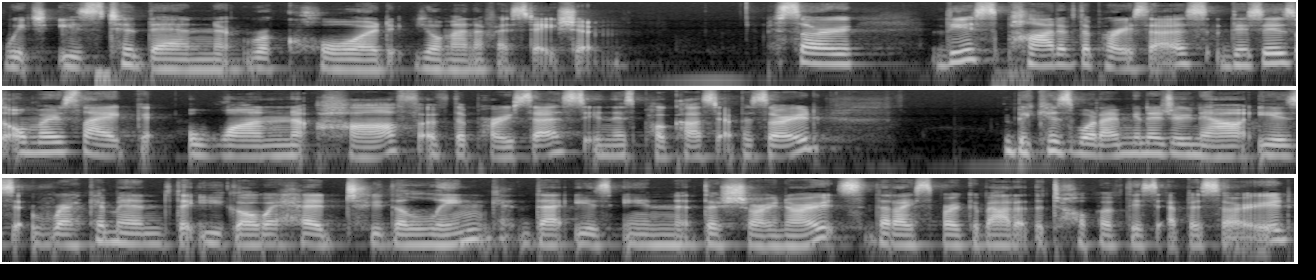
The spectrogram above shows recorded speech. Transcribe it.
which is to then record your manifestation. So, this part of the process, this is almost like one half of the process in this podcast episode. Because what I'm going to do now is recommend that you go ahead to the link that is in the show notes that I spoke about at the top of this episode,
